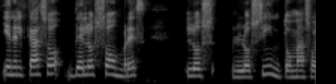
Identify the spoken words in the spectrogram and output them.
Y en el caso de los hombres, los, los síntomas o,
